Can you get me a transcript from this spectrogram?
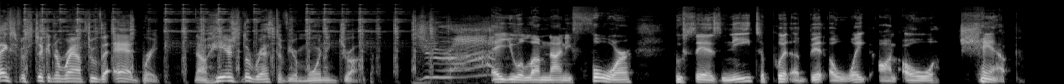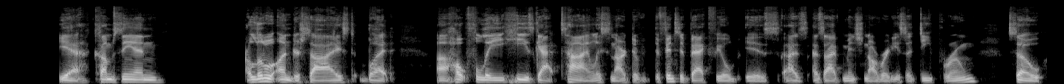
Thanks for sticking around through the ad break. Now here's the rest of your morning drop. AU alum 94 who says need to put a bit of weight on old champ. Yeah, comes in a little undersized, but uh, hopefully he's got time. Listen, our de- defensive backfield is, as, as I've mentioned already, is a deep room. So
